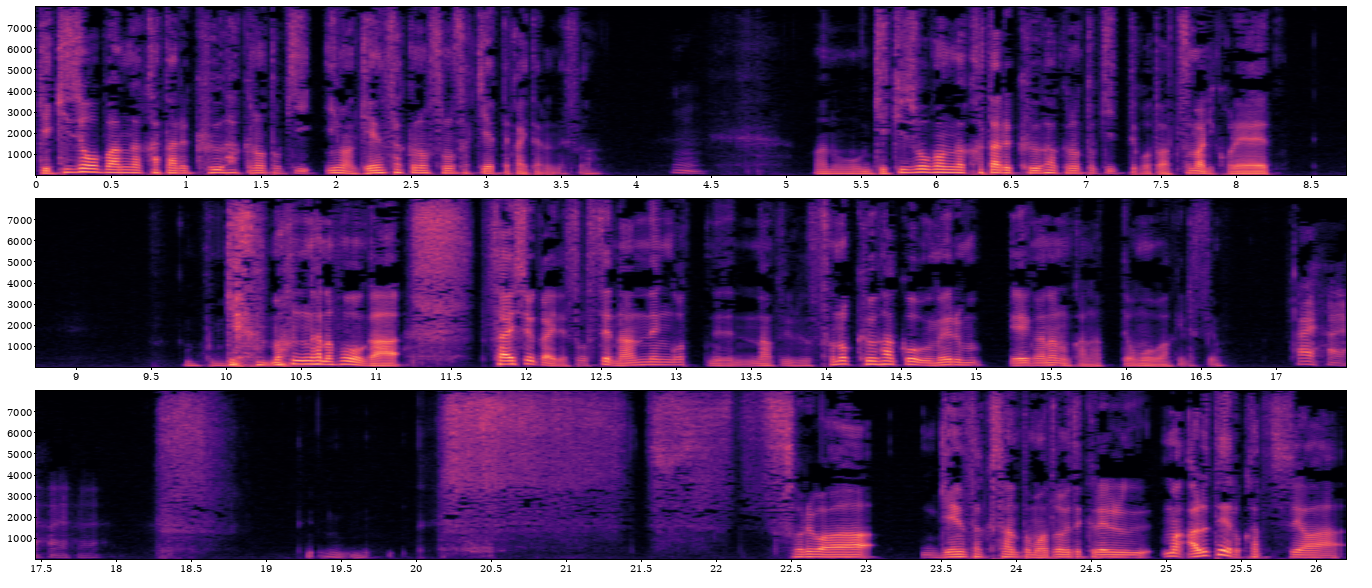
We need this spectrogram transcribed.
劇場版が語る空白の時、今原作のその先へって書いてあるんですが。うん。あの、劇場版が語る空白の時ってことは、つまりこれ、げ 漫画の方が最終回で、そして何年後ってなってる、その空白を埋める映画なのかなって思うわけですよ。はいはいはいはい。それは、原作ちゃんとまとめてくれる、まあ、ある程度形は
